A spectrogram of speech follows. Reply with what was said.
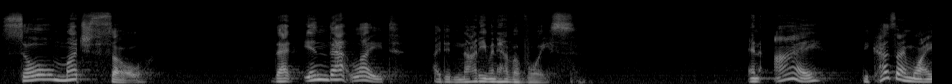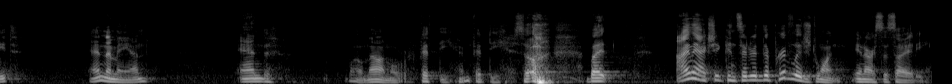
so much so that in that light, I did not even have a voice. And I, because I'm white and a man, and well, now I'm over 50. I'm 50. So, but I'm actually considered the privileged one in our society.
